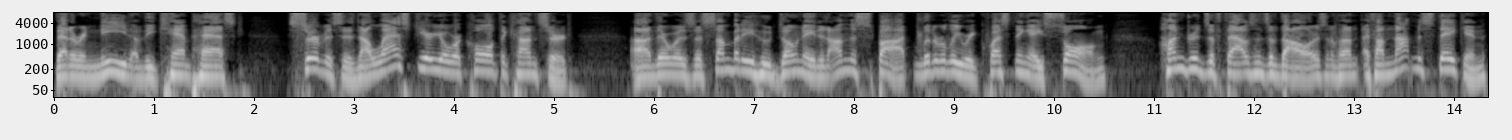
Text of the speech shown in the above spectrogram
that are in need of the Camp HASC services. Now, last year, you'll recall at the concert, uh, there was uh, somebody who donated on the spot, literally requesting a song, hundreds of thousands of dollars, and if I'm, if I'm not mistaken,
